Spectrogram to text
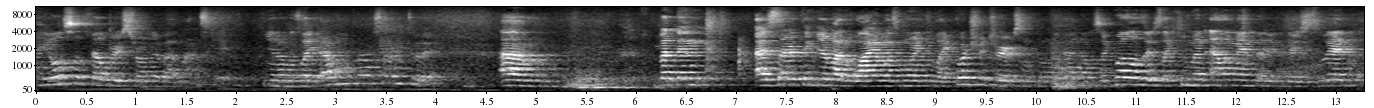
I also felt very strongly about landscape. You know, I was like, I want to so into it. Um, but then I started thinking about why I was more into like portraiture or something like that. And I was like, well, there's like human element, there's lit,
